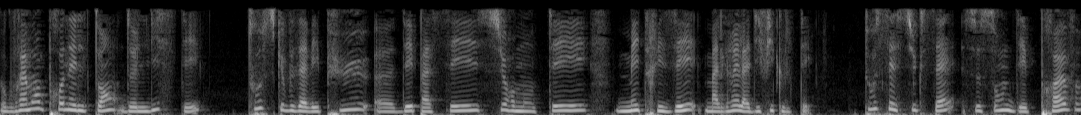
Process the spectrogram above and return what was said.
Donc, vraiment, prenez le temps de lister tout ce que vous avez pu euh, dépasser, surmonter, maîtriser malgré la difficulté. Tous ces succès, ce sont des preuves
